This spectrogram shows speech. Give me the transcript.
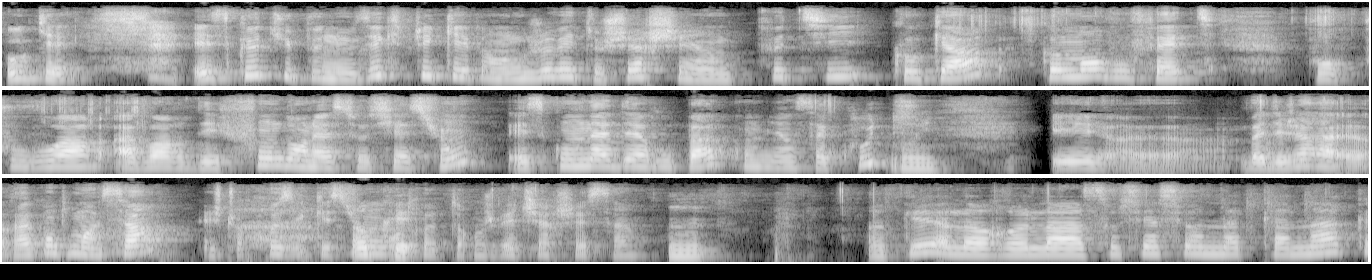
Ok. Est-ce que tu peux nous expliquer, pendant que je vais te chercher un petit coca, comment vous faites pour pouvoir avoir des fonds dans l'association? Est-ce qu'on adhère ou pas? Combien ça coûte? Oui. Et euh, bah déjà, ra- raconte-moi ça et je te repose des questions Ok. entre temps. Je vais te chercher ça. Mm. Ok, alors euh, l'association Natkanak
